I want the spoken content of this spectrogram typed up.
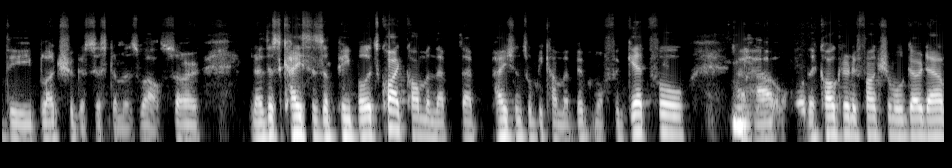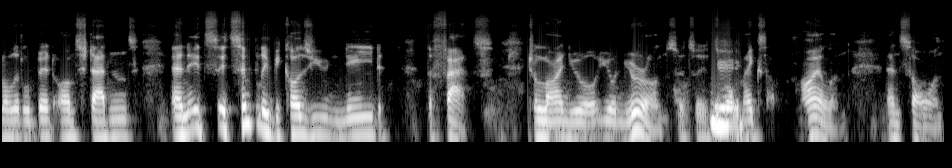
the blood sugar system as well. So you know, there's cases of people, it's quite common that, that patients will become a bit more forgetful mm-hmm. uh, or their cognitive function will go down a little bit on statins. And it's it's simply because you need the fats to line your, your neurons. It's, it's mm-hmm. what makes up myelin and so on.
